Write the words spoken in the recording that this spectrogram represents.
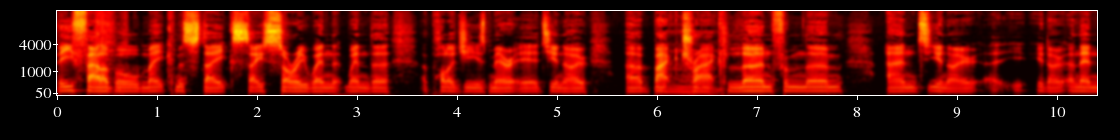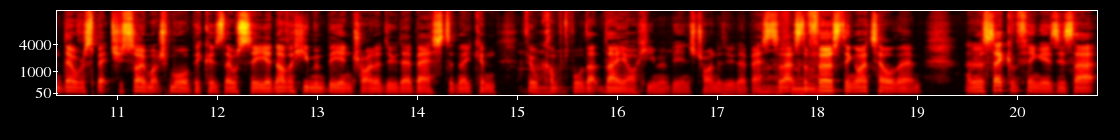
Be fallible, make mistakes, say sorry when when the apology is merited. You know, uh, backtrack, mm. learn from them and you know uh, you know and then they'll respect you so much more because they'll see another human being trying to do their best and they can feel mm. comfortable that they are human beings trying to do their best so that's the mm-hmm. first thing i tell them and the second thing is is that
